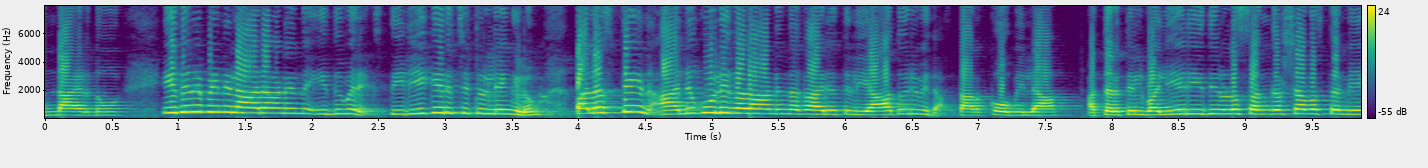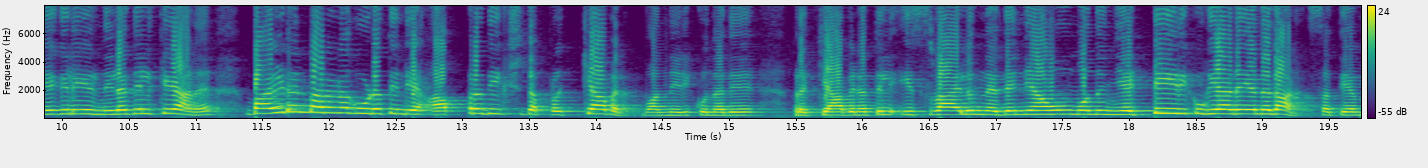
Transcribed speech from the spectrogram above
ഉണ്ടായിരുന്നു. ഇതിന് പിന്നിൽ ആരാണെന്ന് ഇതുവരെ സ്ഥിരീകരിച്ചിട്ടില്ലെങ്കിലും പലസ്തീൻ അനുകൂലികളാണെന്ന കാര്യത്തിൽ യാതൊരുവിധ തർക്കവുമില്ല. അത്തരത്തിൽ വലിയ രീതിയിലുള്ള സംഘർഷാവസ്ഥ മേഖലയിൽ നിലനിൽക്കെയാണ് ബൈഡൻ ഭരണകൂടത്തിന്റെ അപ്രതീക്ഷിത പ്രഖ്യാപനം വന്നിരിക്കുന്നത്. പ്രഖ്യാപനത്തിൽ ഇസ്രായേലും നെതന്യാവും ഒന്ന് ഞെട്ടിയിരിക്കുകയാണ് എന്നതാണ് സത്യം.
